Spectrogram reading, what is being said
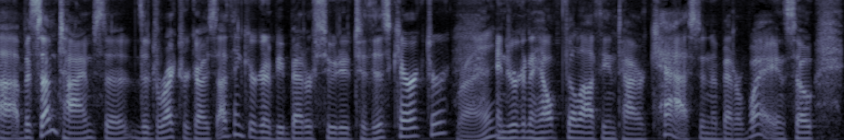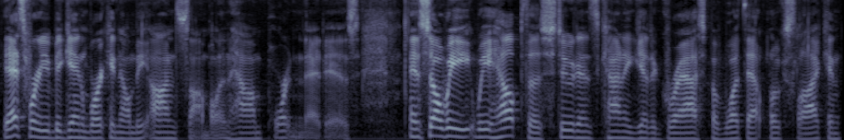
Uh, but sometimes the the director goes, I think you're going to be better suited to this character, Right. And you're going to help fill out the entire cast in a better way. And so that's where you begin working on the ensemble and how important that is. And so we, we help the students kind of get a grasp of what that looks like. And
